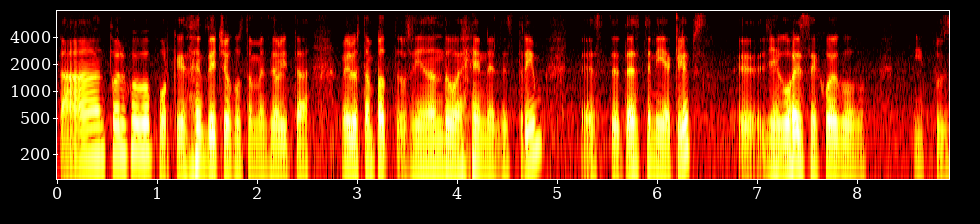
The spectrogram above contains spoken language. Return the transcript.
tanto al juego porque de hecho justamente ahorita me lo están patrocinando en el stream. Este Destiny Eclipse. eh, llegó ese juego y pues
